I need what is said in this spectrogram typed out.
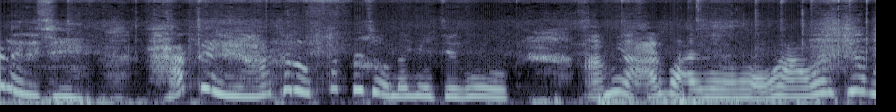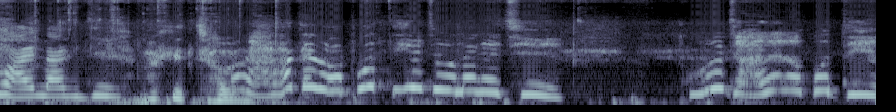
লেগেছে হাতে হাতের ওপর দিয়ে চলে? গেছে গো আমি আর পারব না। বাবা আমার কি ভয় লাগছে হাতের ওপর দিয়ে চলে গেছে পুরো জালের ওপর দিয়ে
